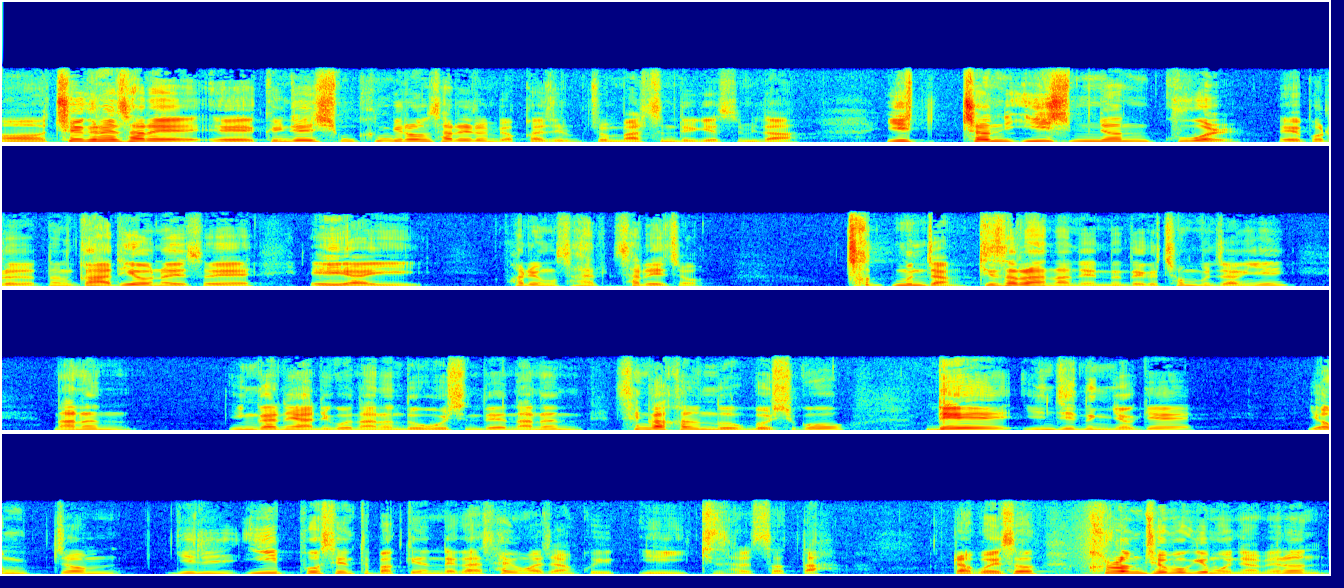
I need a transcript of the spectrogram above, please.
어, 최근의 사례에 굉장히 심- 흥미로운 사례를 몇 가지 좀 말씀드리겠습니다. 2020년 9월에 벌어졌던 가디언에서의 AI 활용 사, 사례죠. 첫 문장 기사를 하나 냈는데 그 첫 문장이 나는 인간이 아니고 나는 로봇인데 나는 생각하는 로봇이고 내 인지 능력의 0.12%밖에 내가 사용하지 않고 이, 이 기사를 썼다라고 해서 컬럼 제목이 뭐냐면은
